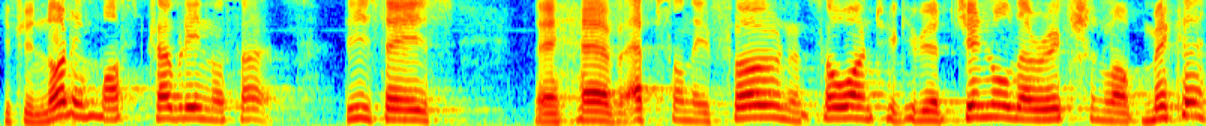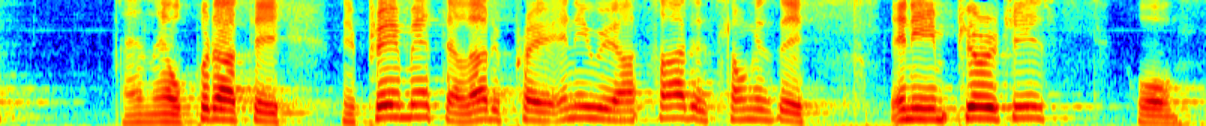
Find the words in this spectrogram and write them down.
If you're not in mosque traveling or so, these days they have apps on their phone and so on to give you a general direction of Mecca. And they'll put out their, their prayer mat. They're allowed to pray anywhere outside as long as there any impurities or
